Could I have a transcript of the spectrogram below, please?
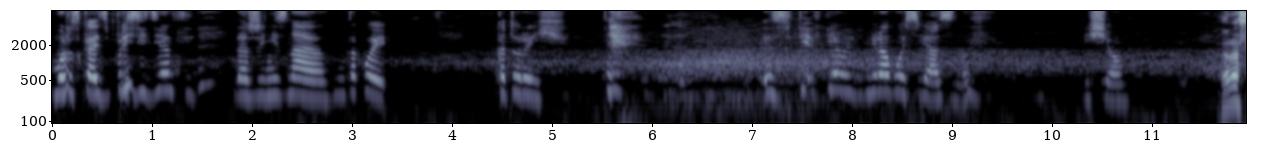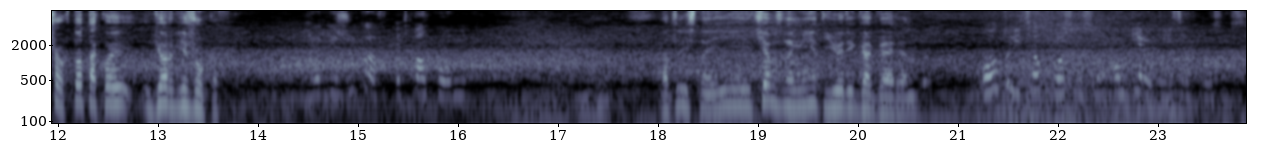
можно сказать, президент, даже не знаю, ну, такой, который в Первой мировой связан еще. Хорошо, кто такой Георгий Жуков? Георгий Жуков – это полковник. Отлично. И чем знаменит Юрий Гагарин? Он полетел в космос, он, он первый полетел в космос.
